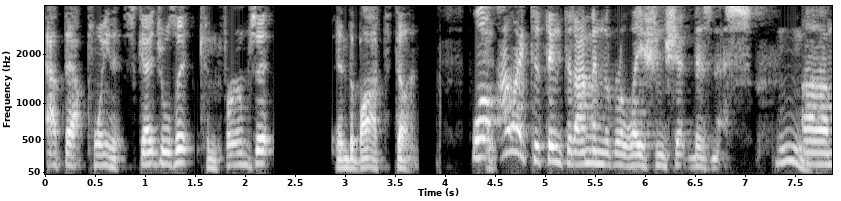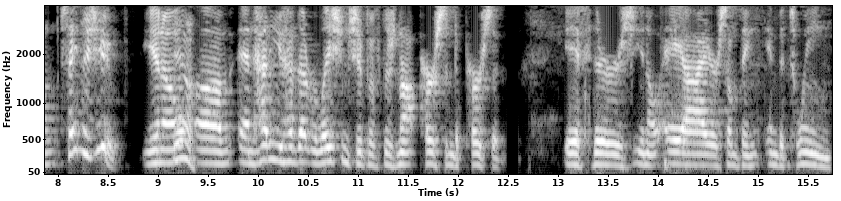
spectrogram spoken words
at that point, it schedules it, confirms it, and the bot's done. Well, I like to think that I'm in the relationship business, mm. um, same as you, you know. Yeah. Um, and how do you have that relationship if there's not person to person? If there's you know AI or something in between,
